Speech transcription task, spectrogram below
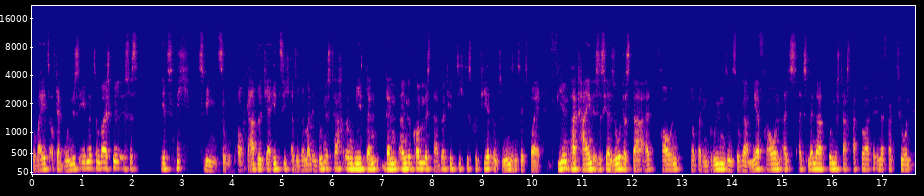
Wobei jetzt auf der Bundesebene zum Beispiel ist es jetzt nicht zwingend so. Auch da wird ja hitzig, also wenn man im Bundestag irgendwie dann, dann angekommen ist, da wird hitzig diskutiert und zumindest jetzt bei vielen Parteien ist es ja so, dass da halt Frauen, ich glaube bei den Grünen sind sogar mehr Frauen als, als Männer Bundestagsabgeordnete in der Fraktion,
